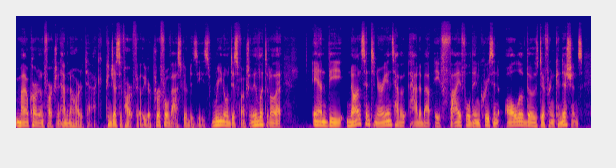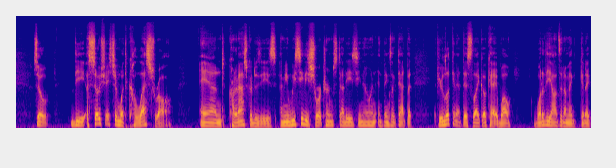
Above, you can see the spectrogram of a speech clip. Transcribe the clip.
myocardial infarction, having a heart attack, congestive heart failure, peripheral vascular disease, renal dysfunction. They looked at all that. And the non centenarians have had about a fivefold increase in all of those different conditions. So the association with cholesterol and cardiovascular disease, I mean, we see these short term studies, you know, and, and, things like that. But if you're looking at this like, okay, well, what are the odds that I'm going to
